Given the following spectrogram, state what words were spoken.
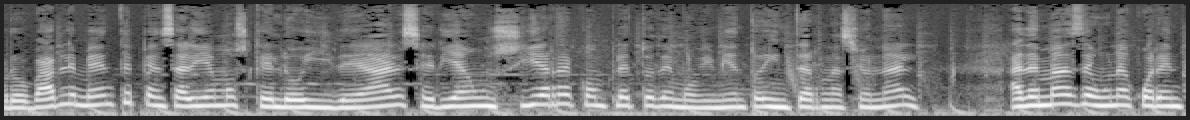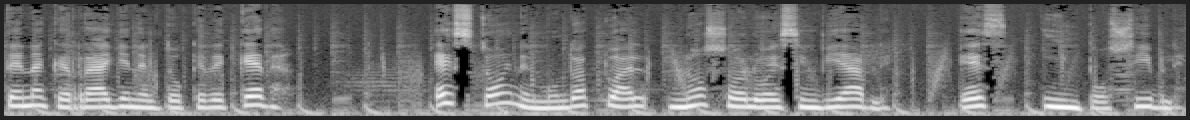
probablemente pensaríamos que lo ideal sería un cierre completo de movimiento internacional, además de una cuarentena que raye en el toque de queda. Esto en el mundo actual no solo es inviable, es imposible.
